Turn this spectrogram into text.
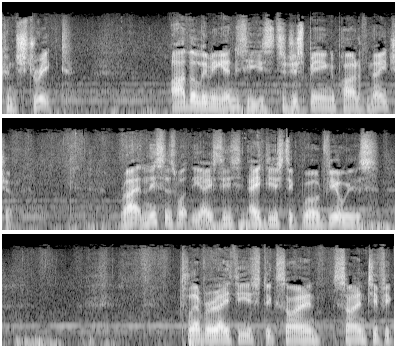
constrict other living entities to just being a part of nature. Right? And this is what the atheistic worldview is. Clever atheistic sci- scientific,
